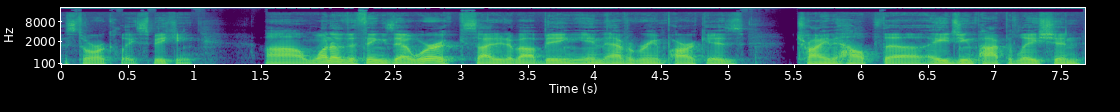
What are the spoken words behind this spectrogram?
historically speaking. Uh, one of the things that we're excited about being in Evergreen Park is trying to help the aging population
